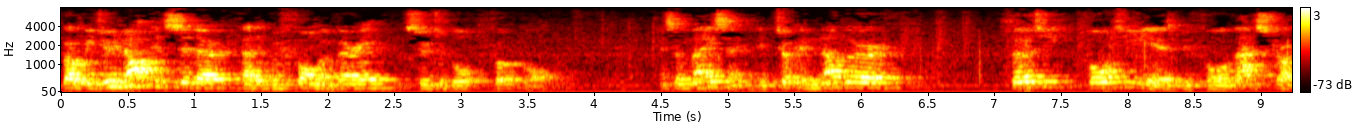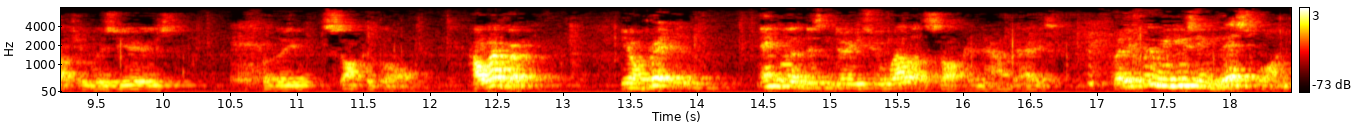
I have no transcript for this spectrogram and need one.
but we do not consider that it would form a very suitable football. It's amazing. It took another 30, 40 years before that structure was used for the soccer ball. However, you know, Britain, England isn't doing too well at soccer nowadays. But if we were using this one,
